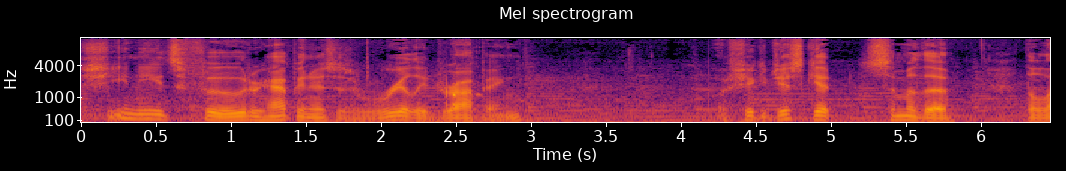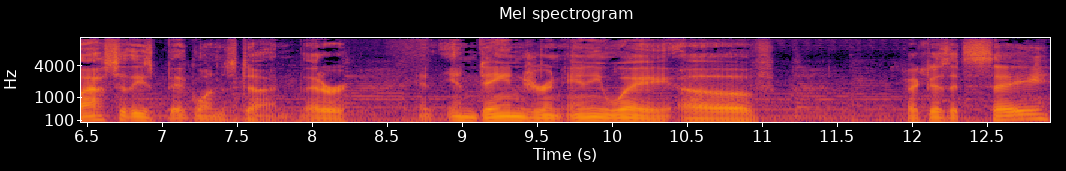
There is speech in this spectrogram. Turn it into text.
She needs food. Her happiness is really dropping. If you could just get some of the the last of these big ones done that are in, in danger in any way of. In fact, does it say?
